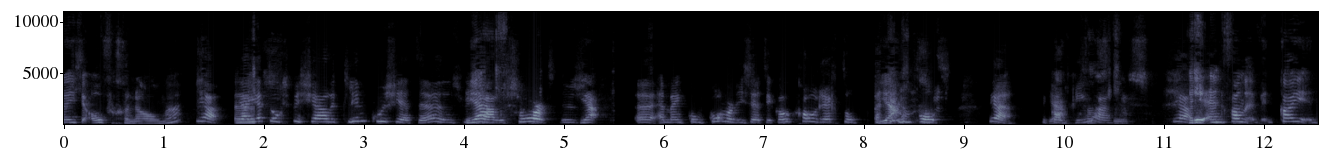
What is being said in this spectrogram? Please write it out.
een beetje overgenomen. Ja, ja Eh, je hebt ook speciale klimcourgette, hè? een speciale soort. Dus, Ja. eh, en mijn komkommer die zet ik ook gewoon rechtop Ja. in een pot. Ja, dat kan Ja, prima. Ja. Hey, en van, kan, je,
